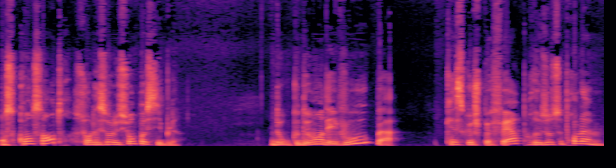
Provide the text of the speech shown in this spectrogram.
on se concentre sur les solutions possibles. Donc demandez-vous, bah, qu'est-ce que je peux faire pour résoudre ce problème?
